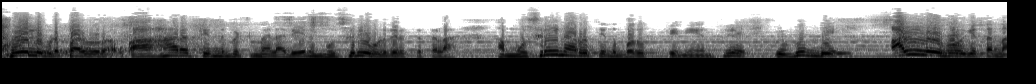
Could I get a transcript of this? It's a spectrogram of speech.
ಹೋಗ್ಲಿ ಬಿಡಪ್ಪ, ಇವರು ಆಹಾರ ತಿಂದು ಬಿಟ್ಟ ಮೇಲೆ ಅದೇನು ಮುಸುರಿ ಉಳಿದಿರ್ತೈತಲ್ಲ, ಆ ಮುಸುರಿನಾರು ತಿಂದು ಬದುಕ್ತೀನಿ ಅಂತ ಹೇಳಿ ಈ ಗುಬ್ಬಿ ಅಲ್ಲಿ ಹೋಗಿ ತನ್ನ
